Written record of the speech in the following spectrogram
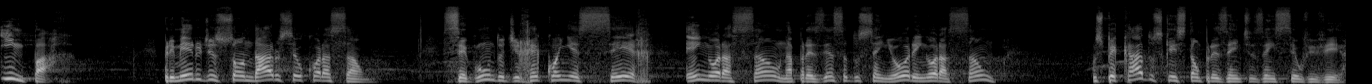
ímpar. Primeiro, de sondar o seu coração. Segundo, de reconhecer em oração, na presença do Senhor, em oração, os pecados que estão presentes em seu viver.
